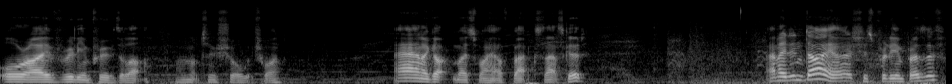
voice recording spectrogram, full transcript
or I've really improved a lot. I'm not too sure which one. And I got most of my health back, so that's good. And I didn't die, which is pretty impressive.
